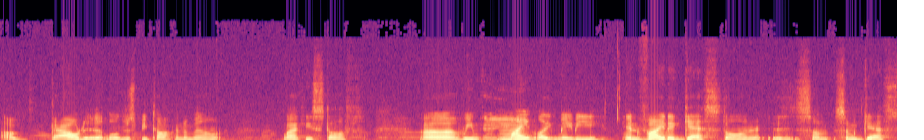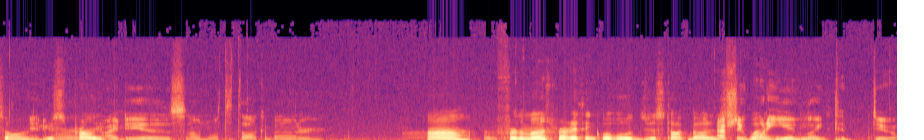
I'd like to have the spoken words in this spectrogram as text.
about it. We'll just be talking about wacky stuff. Uh, we Any- might like maybe invite a guest on or uh, some some guests on. Any just more probably. ideas on what to talk about, or Uh, for the most part, I think what we'll just talk about is actually, what do you ideas. like to do?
